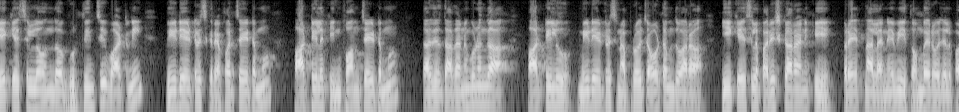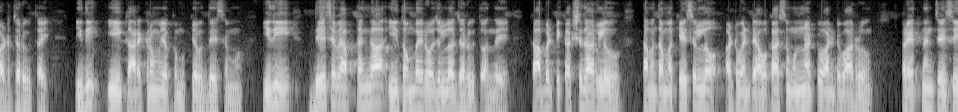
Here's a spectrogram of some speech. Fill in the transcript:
ఏ కేసుల్లో ఉందో గుర్తించి వాటిని మీడియేటర్స్కి రెఫర్ చేయటము పార్టీలకు ఇన్ఫామ్ చేయటము తది తదనుగుణంగా పార్టీలు మీడియేటర్స్ని అప్రోచ్ అవటం ద్వారా ఈ కేసుల పరిష్కారానికి ప్రయత్నాలు అనేవి తొంభై రోజుల పాటు జరుగుతాయి. ఇది ఈ కార్యక్రమం యొక్క ముఖ్య ఉద్దేశము. ఇది దేశవ్యాప్తంగా ఈ తొంభై రోజుల్లో జరుగుతోంది. కాబట్టి కక్షిదారులు తమ తమ కేసుల్లో అటువంటి అవకాశం ఉన్నటువంటి వారు ప్రయత్నం చేసి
